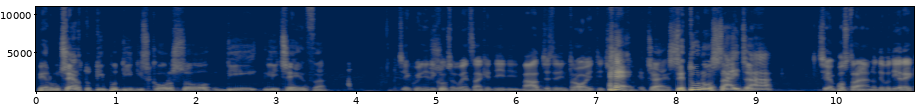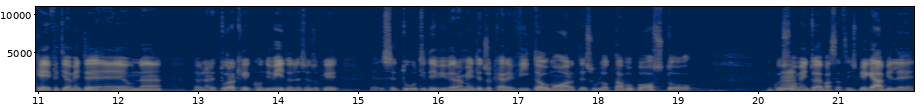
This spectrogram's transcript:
per un certo tipo di discorso di licenza. Sì, quindi di Su- conseguenza anche di, di budget e di introiti. certo. Eh, cioè, se tu non sai già Sì, è un po' strano. Devo dire che effettivamente è una, è una lettura che condivido, nel senso che Eh, Se tu ti devi veramente giocare vita o morte sull'ottavo posto, in questo Mm. momento è abbastanza inspiegabile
